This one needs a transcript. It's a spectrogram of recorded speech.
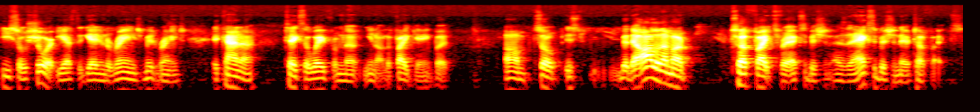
he's so short, he has to get into range, mid range. It kind of takes away from the you know the fight game. But um, so it's but all of them are tough fights for exhibition. As an exhibition, they're tough fights,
